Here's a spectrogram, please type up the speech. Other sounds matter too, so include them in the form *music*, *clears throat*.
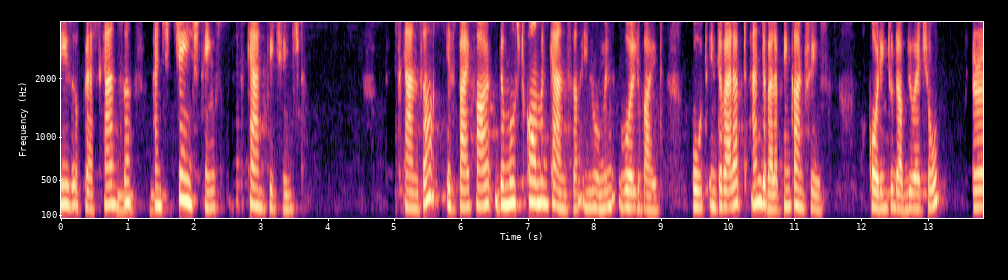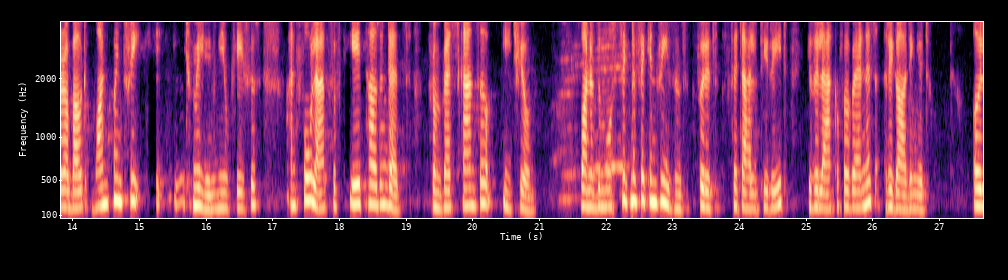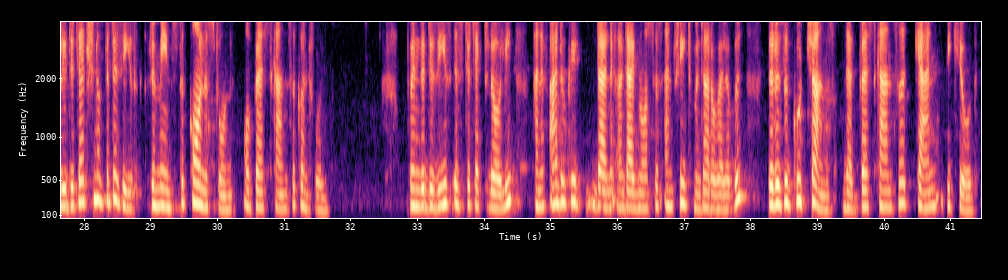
of breast cancer mm-hmm. and change things that can be changed. Breast cancer is by far the most common cancer in women worldwide, both in developed and developing countries. According to WHO, there are about 1.38 million new cases and 4,58,000 deaths from breast cancer each year. One of the most significant reasons for its fatality rate is a lack of awareness regarding it. Early detection of the disease remains the cornerstone of breast cancer control. When the disease is detected early and if adequate di uh, diagnosis and treatment are available, there is a good chance that breast cancer can be cured.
